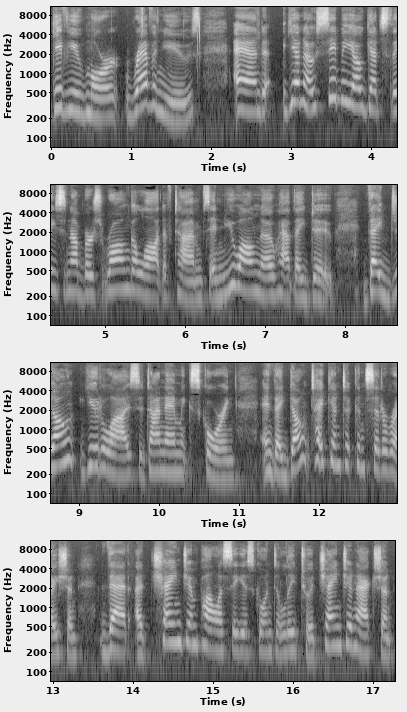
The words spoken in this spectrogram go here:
give you more revenues. And, you know, CBO gets these numbers wrong a lot of times, and you all know how they do. They don't utilize the dynamic scoring, and they don't take into consideration that a change in policy is going to lead to a change in action,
